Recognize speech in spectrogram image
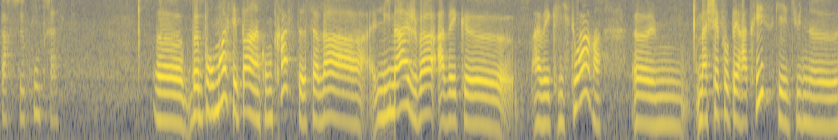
par ce contraste euh, ben pour moi, c'est pas un contraste. Ça va, l'image va avec euh, avec l'histoire. Euh, ma chef opératrice, qui est une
